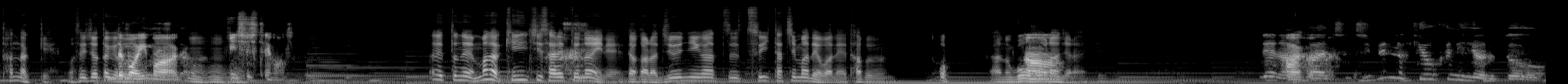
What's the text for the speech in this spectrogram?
たんだっけ？忘れちゃったけど。でも今うんうんうん禁止しています。えっとね、まだ禁止されてないね。だから12月1日まではね、多分、おあの合法なんじゃない？で、なんはいはいはか自分の記憶によると、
